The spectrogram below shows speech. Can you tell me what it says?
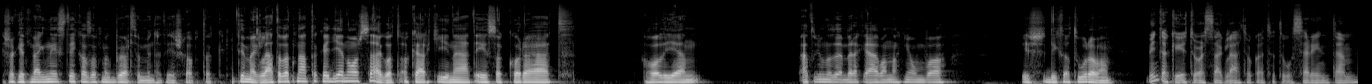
És akit megnézték, azok meg börtönbüntetést kaptak. Ti meglátogatnátok egy ilyen országot? Akár Kínát, Észak-Koreát, ahol ilyen, hát úgymond az emberek el vannak nyomva, és diktatúra van? Mind a két ország látogatható szerintem.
